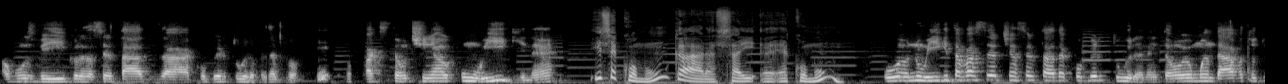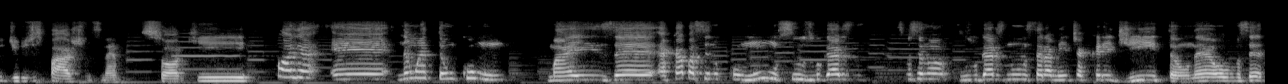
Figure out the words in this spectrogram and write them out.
alguns veículos acertados a cobertura, por exemplo, no Paquistão tinha com o IG, né? Isso é comum, cara? Sair, é, é comum? O, no IG tava, tinha acertado a cobertura, né? Então eu mandava todo dia os despachos, né? Só que, olha, é, não é tão comum, mas é, acaba sendo comum se os lugares você não, os lugares não necessariamente acreditam, né? Ou você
